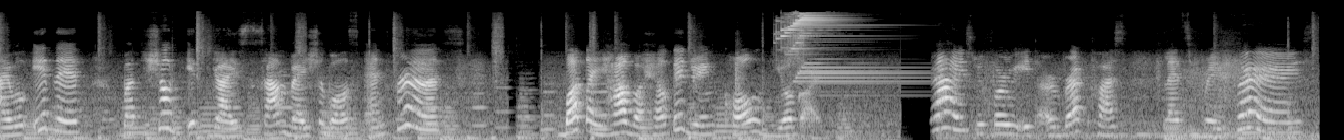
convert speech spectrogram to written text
I will eat it, but you should eat guys some vegetables and fruits. But I have a healthy drink called yogurt. Guys, before we eat our breakfast, let's pray first.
